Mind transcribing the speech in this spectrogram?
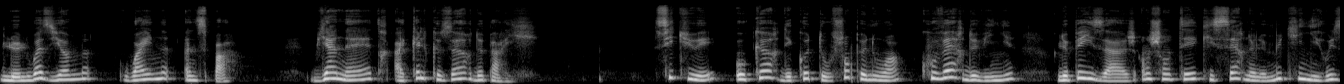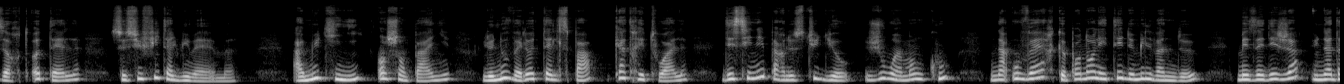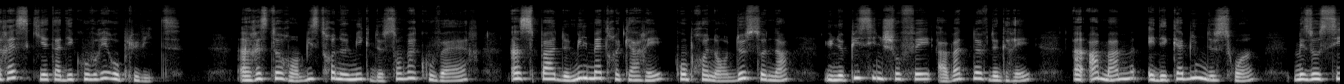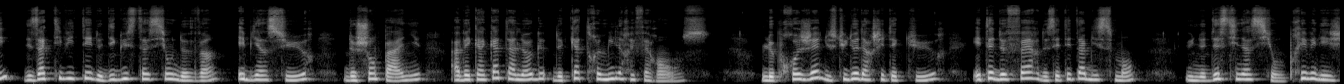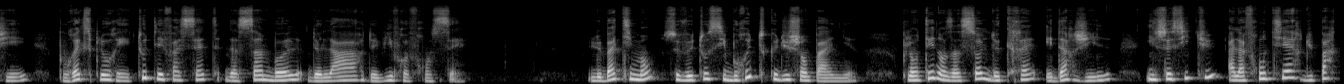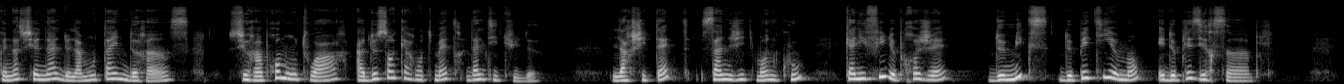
Le Loisium Wine and Spa. Bien-être à quelques heures de Paris. Situé au cœur des coteaux champenois couverts de vignes, le paysage enchanté qui cerne le Mutiny Resort Hotel se suffit à lui-même. À Mutigny, en Champagne, le nouvel hôtel spa 4 étoiles, dessiné par le studio Jouin Mancou, n'a ouvert que pendant l'été 2022, mais est déjà une adresse qui est à découvrir au plus vite. Un restaurant bistronomique de 120 couverts, un spa de 1000 mètres carrés comprenant deux saunas, une piscine chauffée à 29 degrés, un hammam et des cabines de soins, mais aussi des activités de dégustation de vin et bien sûr de champagne avec un catalogue de 4000 références. Le projet du studio d'architecture était de faire de cet établissement une destination privilégiée pour explorer toutes les facettes d'un symbole de l'art de vivre français. Le bâtiment se veut aussi brut que du champagne. Planté dans un sol de craie et d'argile, il se situe à la frontière du parc national de la montagne de Reims, sur un promontoire à 240 mètres d'altitude. L'architecte Sanjit Mankou qualifie le projet de mix de pétillement et de plaisir simple.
